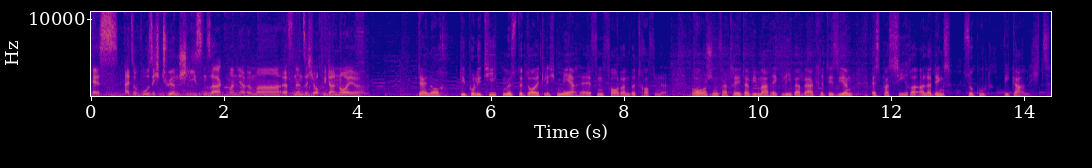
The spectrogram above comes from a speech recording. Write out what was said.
es, also wo sich Türen schließen, sagt man ja immer, öffnen sich auch wieder neue. Dennoch, die Politik müsste deutlich mehr helfen, fordern Betroffene. Branchenvertreter wie Marek Lieberberg kritisieren, es passiere allerdings so gut wie gar nichts.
